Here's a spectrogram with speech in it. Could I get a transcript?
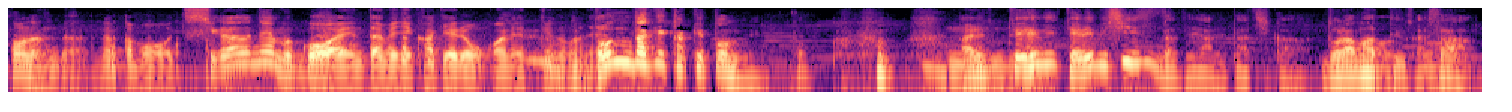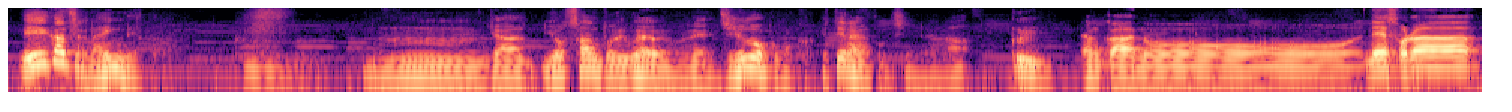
そうなんだ。なんかもう違うね、向こうはエンタメにかけるお金っていうのがね。どんだけかけとんねんと。うんあれ、テレビ、テレビシリーズだで、あれ確か。ドラマっていうかさ、映画じゃないんだよ。うーん、じゃあ予算どれぐらいだろうね。10億もかけてないのかもしれないな。なんかあのーね、それは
